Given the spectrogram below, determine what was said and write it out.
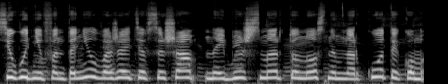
Сьогодні фентаніл вважається в США найбільш смертоносним наркотиком.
